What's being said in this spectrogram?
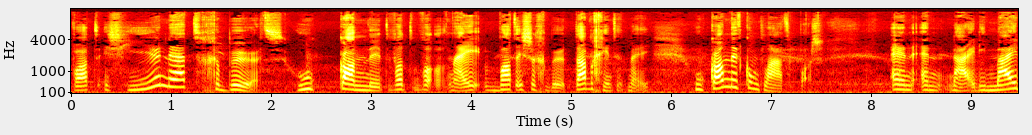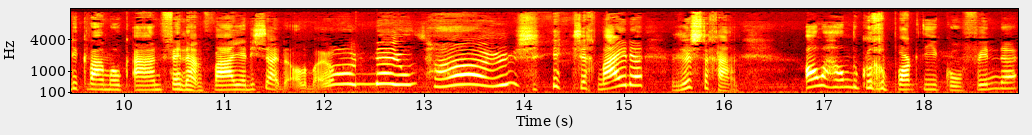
wat is hier net gebeurd? Hoe kan dit? Wat, nee, wat is er gebeurd? Daar begint het mee. Hoe kan dit? Komt later pas. En, en nou, die meiden kwamen ook aan, Fenna en Faya, die zeiden allemaal: Oh nee, ons huis. Ik zeg: Meiden, rustig aan. Alle handdoeken gepakt die je kon vinden.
